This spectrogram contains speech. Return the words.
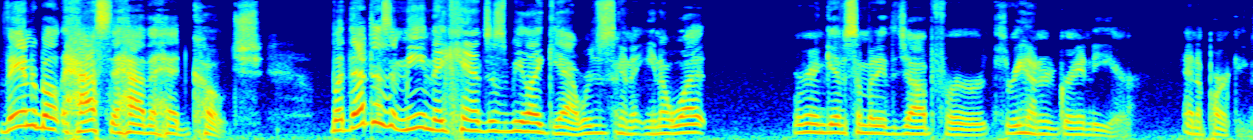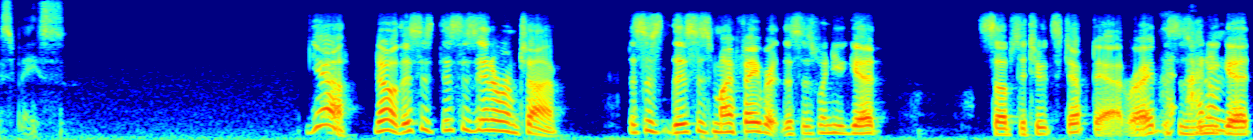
Vanderbilt has to have a head coach, but that doesn't mean they can't just be like, "Yeah, we're just gonna, you know what, we're gonna give somebody the job for three hundred grand a year and a parking space." Yeah, no. This is this is interim time. This is this is my favorite. This is when you get substitute stepdad, right? This is when you get.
